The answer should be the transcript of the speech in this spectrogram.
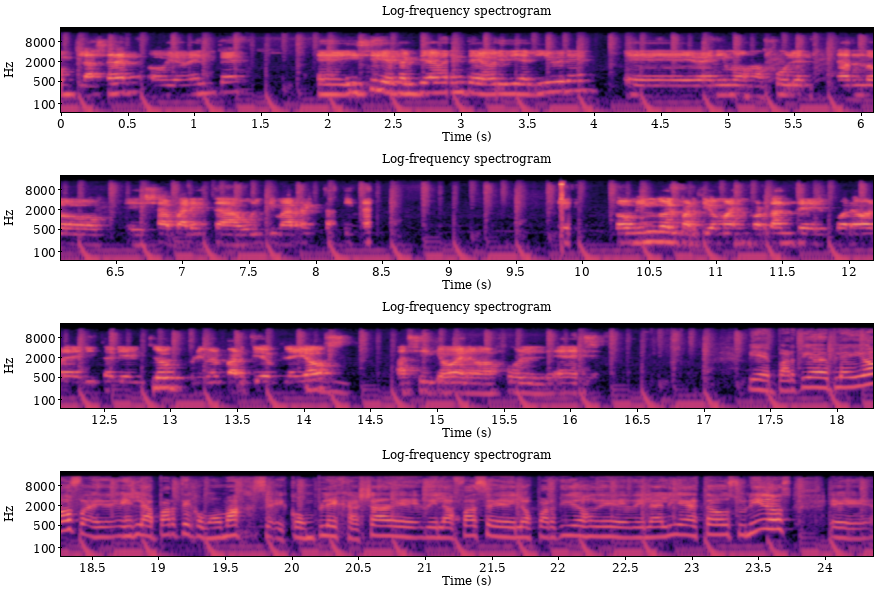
un placer, obviamente. y sí, efectivamente, hoy día libre. Eh, venimos a full entrenando eh, ya para esta última recta final. Eh, domingo el partido más importante por ahora de la historia del club, primer partido de playoffs, así que bueno, a full en eso. Bien, partido de playoff eh, es la parte como más eh, compleja ya de, la fase de los partidos de, la Liga de Estados Unidos. Eh,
